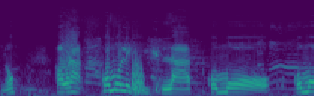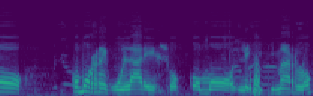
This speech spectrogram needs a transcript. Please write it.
¿no? Ahora, ¿cómo legislar? ¿Cómo, cómo, cómo regular eso? ¿Cómo legitimarlo?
